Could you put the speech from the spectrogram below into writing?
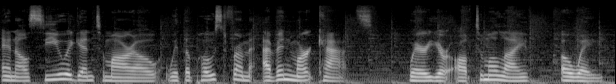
and I'll see you again tomorrow with a post from Evan Marc Katz, where your optimal life awaits.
